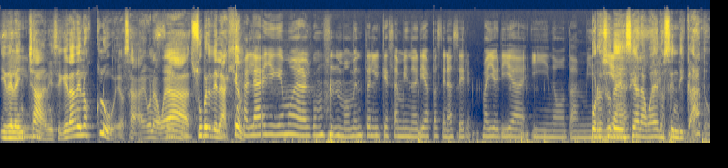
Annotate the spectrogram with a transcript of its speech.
Y de la hinchada, ni siquiera de los clubes. O sea, es una weá súper de la gente. Ojalá lleguemos a algún momento en el que esas minorías pasen a ser mayoría y no tan Por eso te decía la weá de los sindicatos.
